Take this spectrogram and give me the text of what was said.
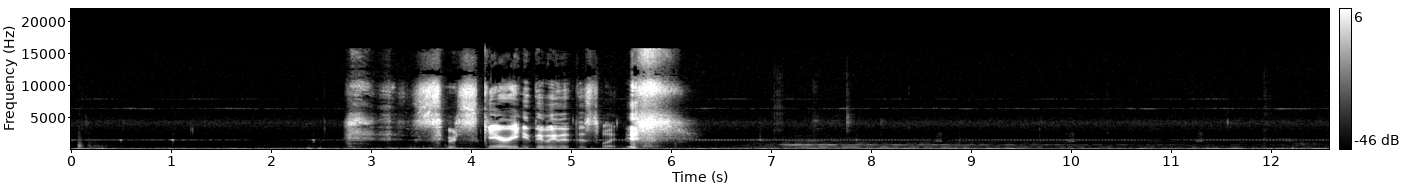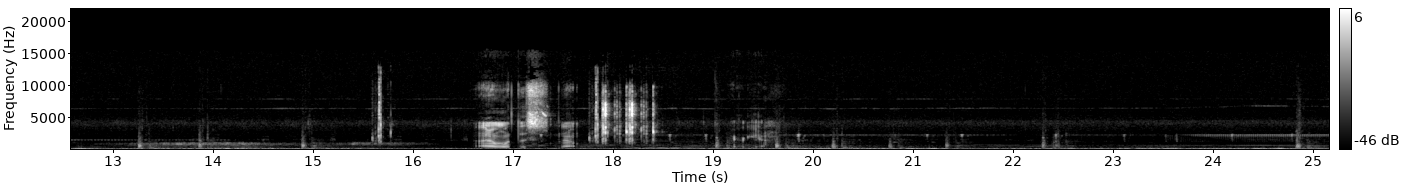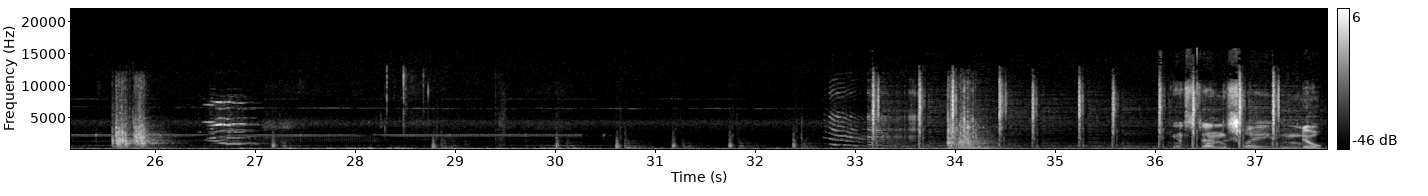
We're scary doing it this way. this way? Nope.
